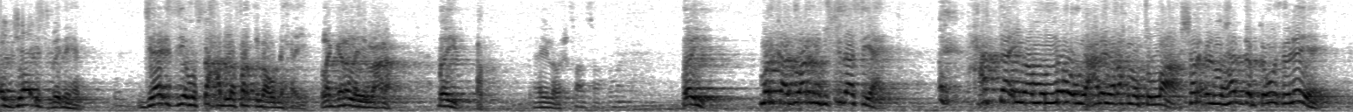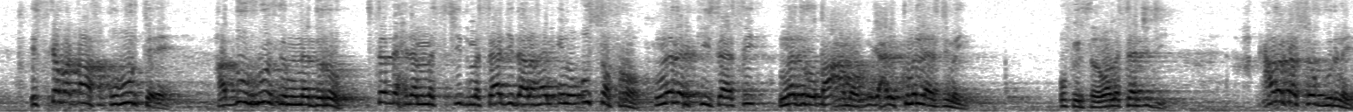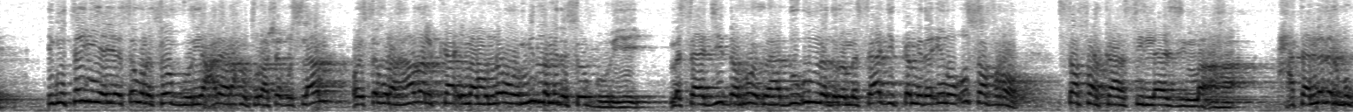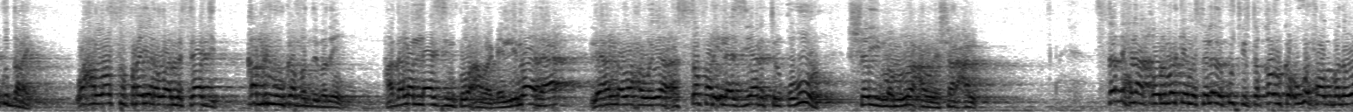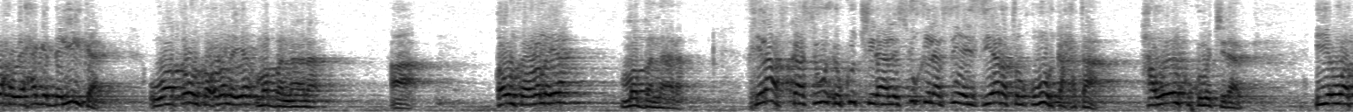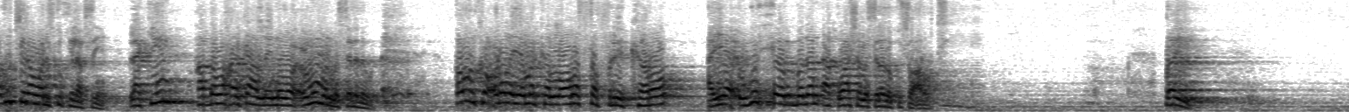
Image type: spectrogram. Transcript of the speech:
oo jaa-is bay dheheen jaa-is iyo mustaxabna farqi baa udhexeeya la garanayo macnaha ayib ayib marka hadduu arrinku sidaas yahay xataa imaamu nawowi calayhi raxmat ullah sharculmuhadabka wuxuu leeyahay iskaba dhaaf qubuurta eh. Hadduu ruuxu nadro saddexda masjid masaajid aan ahayn inuu u safro nadarkiisaasi nadru daacamo yani kuma laazimayo u fiirsada waa masaajidii. Hadalkaas soo guurinaya ibnu taymiya iyo isaguna soo guuriye caleyh raxmatullah sheikhulislaam oo isaguna hadalka imaamu nawowi mid lamida soo guuriyey. Masaajidda ruuxu hadduu u nadro masaajid ka mida inuu u safro safarkaasi laazim ma aha. Xataa nadar buu ku daray. Waxa loo safrayana waa masaajid. Qabriguu ka fadli badan yahy haddana laazim kuma ah bay dheen limaada? Lianna waxa weeyaan alsafar ilaa ziyaarati alqubuur shay mamnuuca wey sharcan. Saddexdaa qowl markay masalada ku jirto qowlka ugu xoog badan waxa weye xagga daliilka. Waa qowlka odhanaya ma banaana qowlka odhanaya ma banaana. Khilaafkaasi wuxuu ku jiraa laysku khilaafsan yahay ziyaarat lqubuurka xataa. Haweenku kuma jiraan. Iyo waa ku jiraan waa la isku khilaafsan yahay. Laakiin hadda waxaan ka hadlayna waa cumuuman masalada wey qowlka odhanaya marka looma safri karo ayaa ugu xoog badan aqwaasha masalada ku soo aroortay. Ayib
